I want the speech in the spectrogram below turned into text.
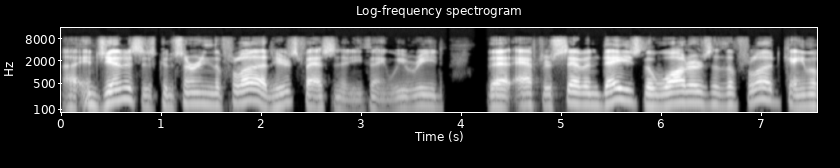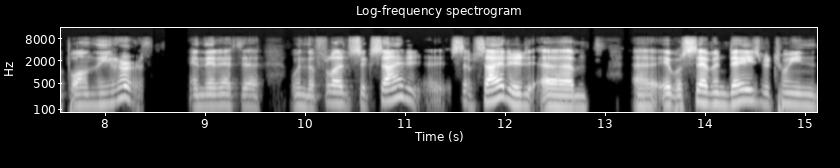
Uh, in Genesis concerning the flood, here's fascinating thing. We read that after seven days the waters of the flood came upon the earth, and then at the when the flood subsided, uh, subsided, um, uh, it was seven days between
